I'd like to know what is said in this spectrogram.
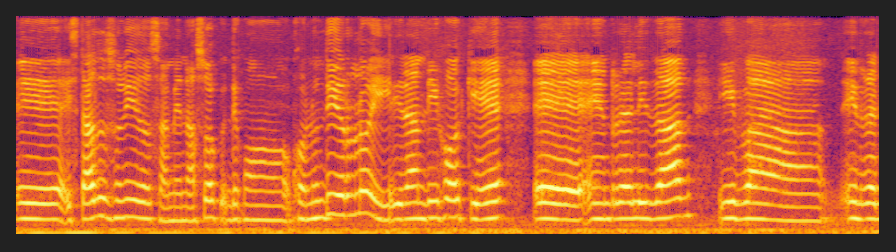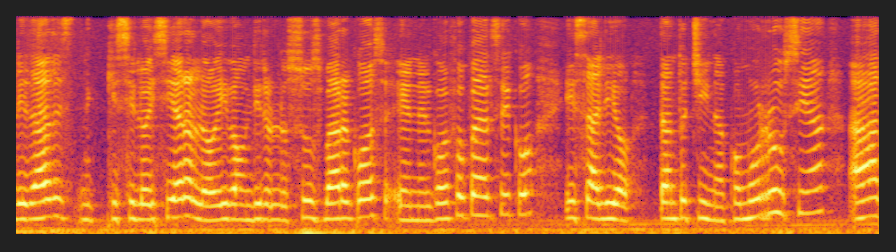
eh, Estados Unidos amenazó de, con, con hundirlo y Irán dijo que eh, en realidad iba, en realidad que si lo hiciera lo iba a hundir los, sus barcos en el Golfo Pérsico y salió tanto China como Rusia a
